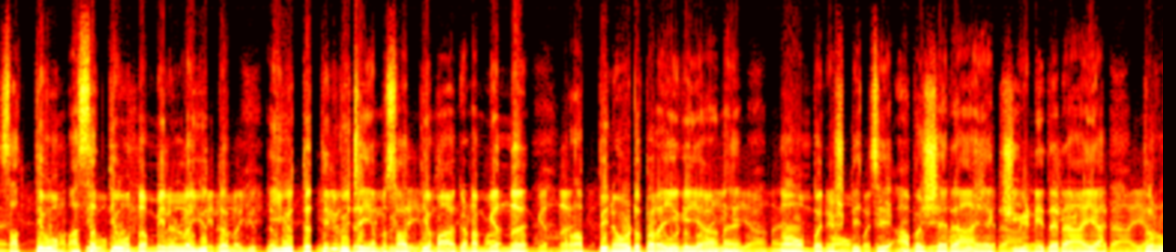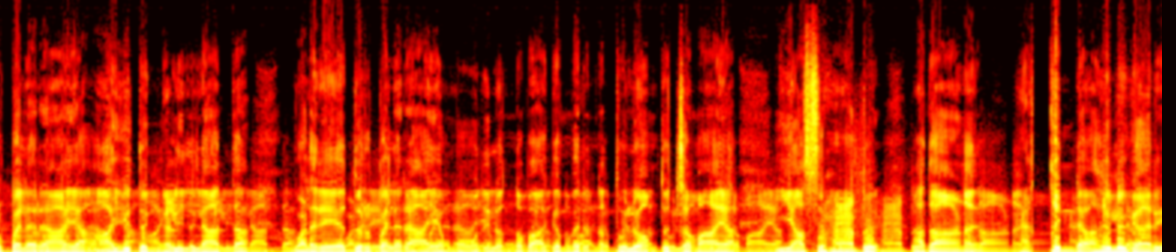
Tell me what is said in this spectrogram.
സത്യവും അസത്യവും തമ്മിലുള്ള യുദ്ധം. ഈ യുദ്ധത്തിൽ വിജയം സാധ്യമാകണം എന്ന് റബ്ബിനോട് പറയുകയാണ്. നോമ്പനുഷ്ഠിച്ച് അവശരായ ക്ഷീണിതരായ ദുർബലരായ ആയുധങ്ങളില്ലാത്ത വളരെ ദുർബലരായ മൂന്നിലൊന്ന് ഭാഗം വരുന്ന തുലോം തുച്ഛമായ ഈ അസുഹാബ്. അതാണ് ഹക്കിന്റെ അഹലുകാര്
